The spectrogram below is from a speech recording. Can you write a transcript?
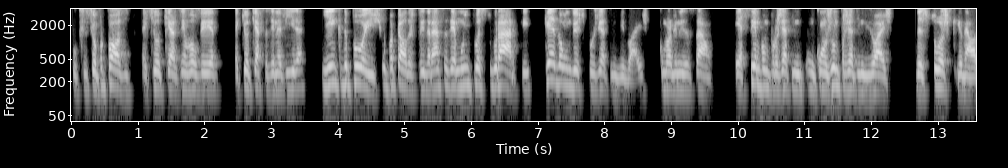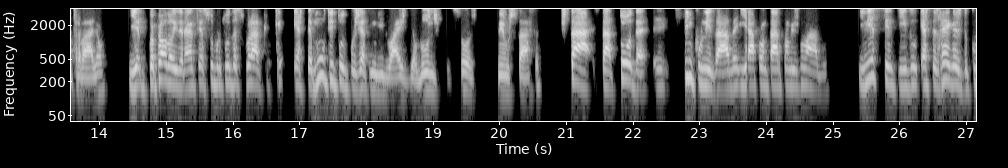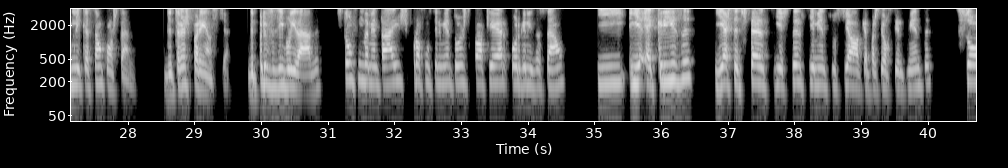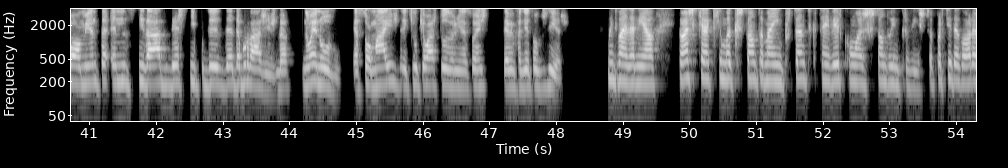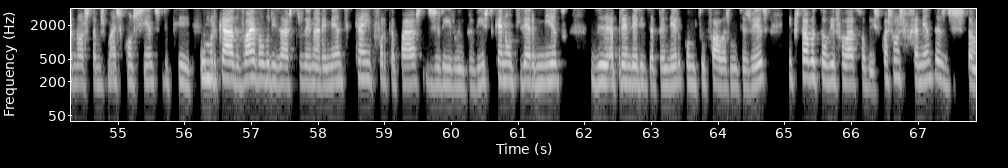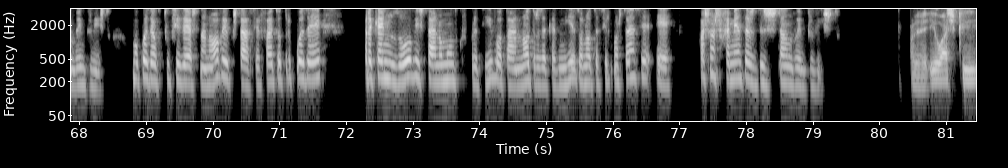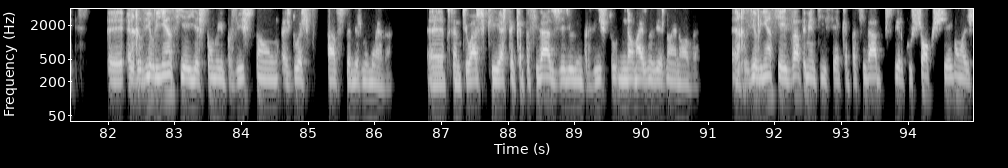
o que o seu propósito, aquilo que quer desenvolver, aquilo que quer fazer na vida, e em que depois o papel das lideranças é muito assegurar que cada um destes projetos individuais, como organização, é sempre um projeto, um conjunto de projetos individuais das pessoas que nela trabalham, e o papel da liderança é sobretudo assegurar que esta multitude de projetos individuais, de alunos, professores, membros de staff, está, está toda eh, sincronizada e a apontar para o mesmo lado. E nesse sentido, estas regras de comunicação constante, de transparência, de previsibilidade estão fundamentais para o funcionamento hoje de qualquer organização e, e a crise e esta distância e este distanciamento social que apareceu recentemente só aumenta a necessidade deste tipo de, de, de abordagens. Não, não é novo, é só mais daquilo que eu acho que todas as organizações devem fazer todos os dias. Muito bem, Daniel. Eu acho que há aqui uma questão também importante que tem a ver com a gestão do imprevisto. A partir de agora, nós estamos mais conscientes de que o mercado vai valorizar extraordinariamente quem for capaz de gerir o imprevisto, quem não tiver medo de aprender e desaprender, como tu falas muitas vezes, e gostava de te ouvir falar sobre isto. Quais são as ferramentas de gestão do imprevisto? Uma coisa é o que tu fizeste na Nova e o que está a ser feito, outra coisa é para quem nos ouve e está no mundo corporativo ou está noutras academias ou noutra circunstância, é Quais são as ferramentas de gestão do imprevisto? Eu acho que eh, a resiliência e a gestão do imprevisto são as duas faces da mesma moeda. Eh, portanto, eu acho que esta capacidade de gerir o imprevisto, não mais uma vez, não é nova. A resiliência é exatamente isso, é a capacidade de perceber que os choques chegam, as,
